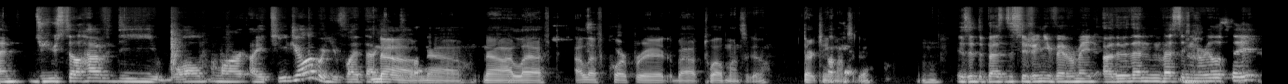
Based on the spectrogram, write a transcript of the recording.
And do you still have the Walmart IT job, or you've let that? No, no, no. I left. I left corporate about twelve months ago, thirteen okay. months ago. Mm-hmm. Is it the best decision you've ever made, other than investing in real estate?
